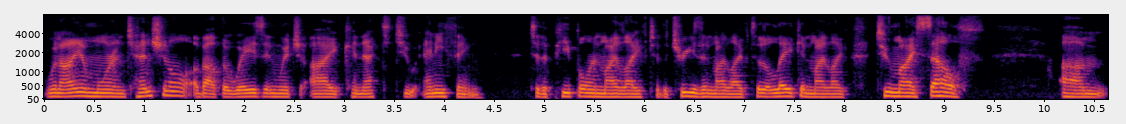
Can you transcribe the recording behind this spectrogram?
when i am more intentional about the ways in which i connect to anything to the people in my life to the trees in my life to the lake in my life to myself um,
